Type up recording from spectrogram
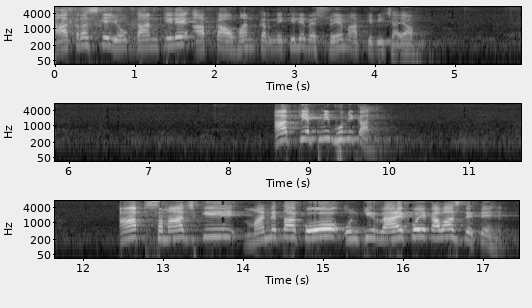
हाथरस के योगदान के लिए आपका आह्वान करने के लिए मैं स्वयं आपके बीच आया हूँ। आपकी अपनी भूमिका है। आप समाज की मान्यता को, उनकी राय को एक आवाज़ देते हैं।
